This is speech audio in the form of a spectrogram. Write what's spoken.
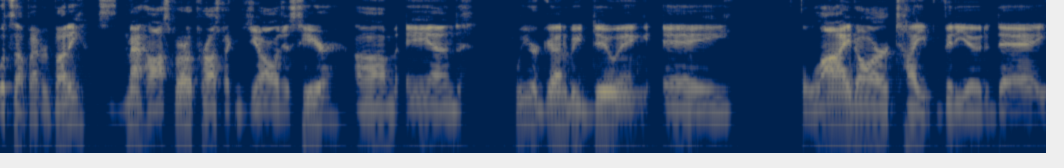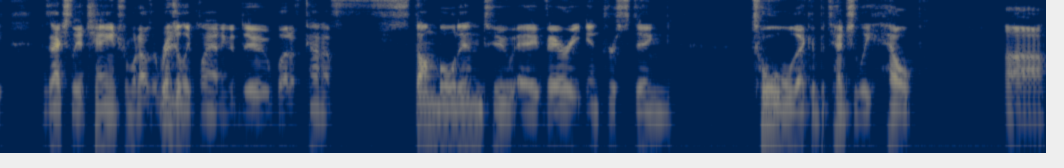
What's up, everybody? This is Matt Hossbar, the prospecting geologist here, um, and we are going to be doing a LiDAR type video today. It's actually a change from what I was originally planning to do, but I've kind of stumbled into a very interesting tool that could potentially help uh,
